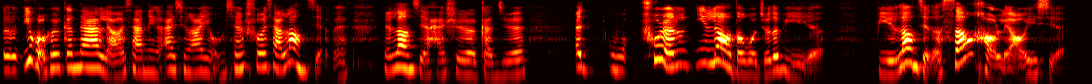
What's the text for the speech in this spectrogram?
呃一会儿会跟大家聊一下那个《爱情而已》，我们先说一下浪姐呗，因为浪姐还是感觉，哎，我出人意料的，我觉得比比浪姐的三好聊一些。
